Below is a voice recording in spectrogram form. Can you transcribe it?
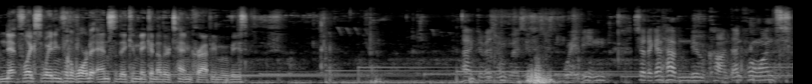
Netflix waiting for the war to end so they can make another 10 crappy movies. Activision Blizzard is just waiting so they can have new content for once.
